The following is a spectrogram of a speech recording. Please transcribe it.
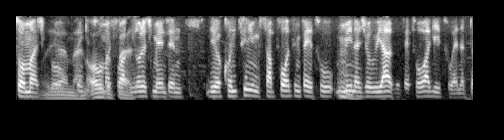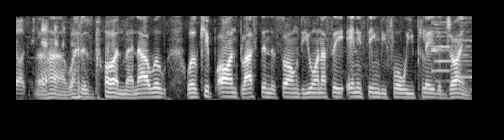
so much, bro. Yeah, man. Thank you All so much for best. acknowledgement and your continuing support. In fact, who Hmm. mina nje uyazi mfethu owakithi wena dog. Uh-huh. what is born, man? Now we'll we'll keep on blasting the song. Do you wanna say anything before we play the joint?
